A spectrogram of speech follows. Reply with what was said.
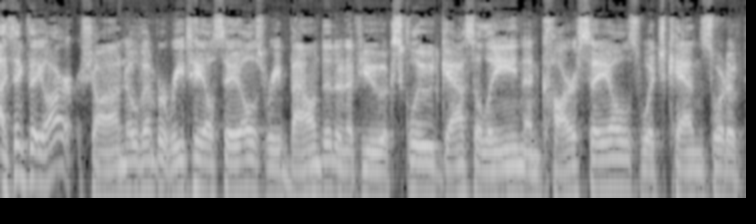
I think they are are, Sean. November retail sales rebounded, and if you exclude gasoline and car sales, which can sort of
